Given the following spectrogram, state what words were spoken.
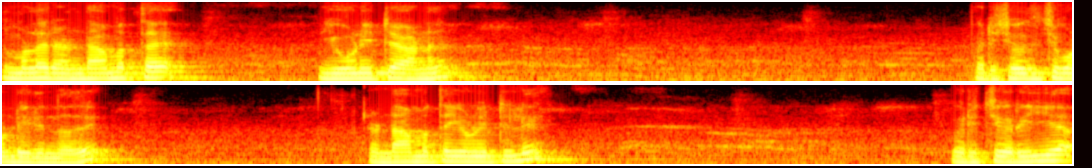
നമ്മൾ രണ്ടാമത്തെ യൂണിറ്റാണ് പരിശോധിച്ചു കൊണ്ടിരുന്നത് രണ്ടാമത്തെ യൂണിറ്റിൽ ഒരു ചെറിയ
